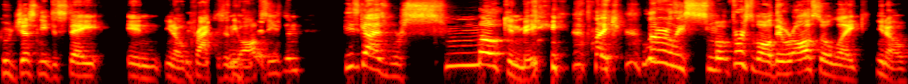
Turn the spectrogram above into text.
who just need to stay in you know practice in the off season these guys were smoking me like literally smoke first of all they were also like you know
